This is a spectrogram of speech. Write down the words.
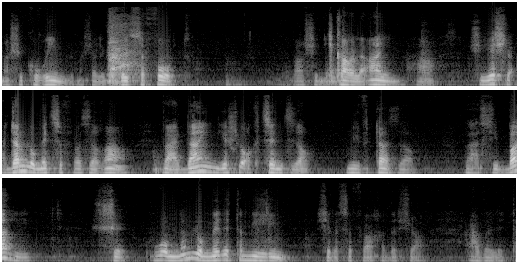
מה שקוראים, למשל לגבי שפות, דבר שניכר לעין, שיש, אדם לומד שפה זרה ועדיין יש לו אקצנט זר, מבטא זר, והסיבה היא שהוא אמנם לומד את המילים של השפה החדשה, אבל את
